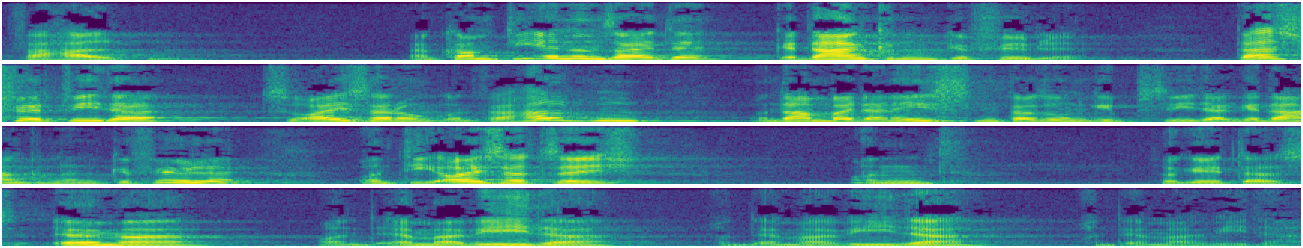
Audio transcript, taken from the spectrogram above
Verhalten. Dann kommt die Innenseite Gedanken, Gefühle. Das führt wieder zu Äußerung und Verhalten und dann bei der nächsten Person gibt es wieder Gedanken und Gefühle und die äußert sich und so geht das immer und immer wieder und immer wieder und immer wieder.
